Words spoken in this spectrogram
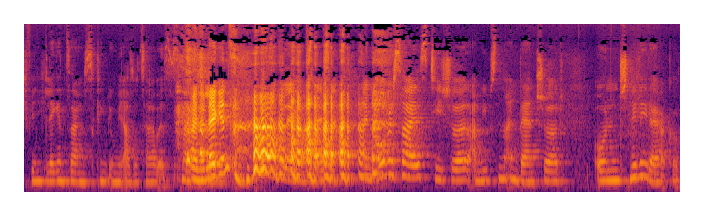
Ich will nicht Leggings sagen, das klingt irgendwie asozial, aber es ist Eine Leggings? Ein Oversized T-Shirt, am liebsten ein Bandshirt und eine Lederjacke.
